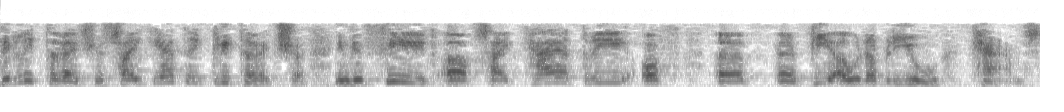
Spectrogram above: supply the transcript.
The literature, psychiatric literature in the field of psychiatry of Uh, uh, POW camps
